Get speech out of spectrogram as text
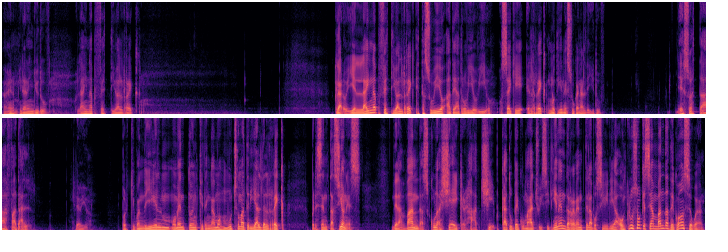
A ver, mirar en YouTube. Lineup Festival Rec. Claro, y el lineup Festival Rec está subido a Teatro Bio Bio, o sea que el Rec no tiene su canal de YouTube. Eso está fatal, creo yo. Porque cuando llegue el momento en que tengamos mucho material del Rec, presentaciones de las bandas, Kula Shaker, Hot Chip, Katupeku Machu, y si tienen de repente la posibilidad, o incluso aunque sean bandas de Conce, weón,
